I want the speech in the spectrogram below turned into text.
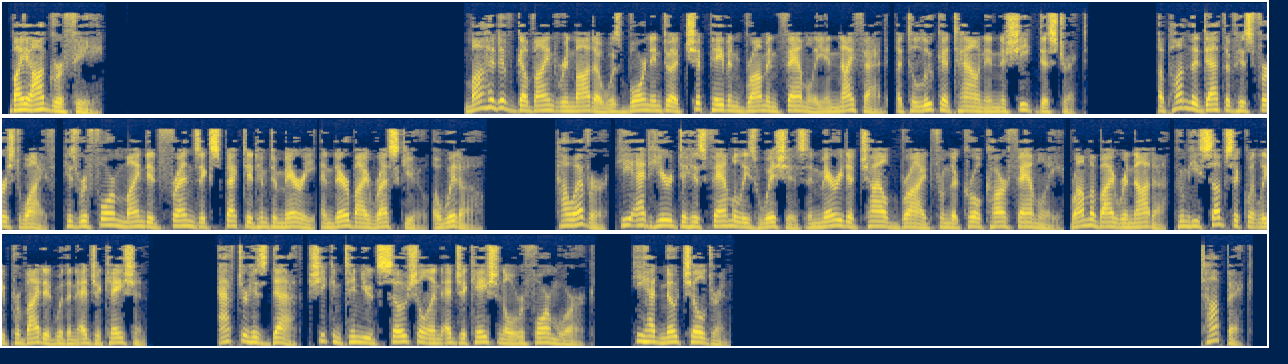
Biography Mahadev Govind Ranade was born into a Chitpavan Brahmin family in Niphad, a taluka town in Nashik district. Upon the death of his first wife, his reform-minded friends expected him to marry and thereby rescue a widow. However, he adhered to his family's wishes and married a child bride from the Kurlekar family, Ramabai Ranade, whom he subsequently provided with an education. After his death, she continued social and educational reform work. He had no children.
